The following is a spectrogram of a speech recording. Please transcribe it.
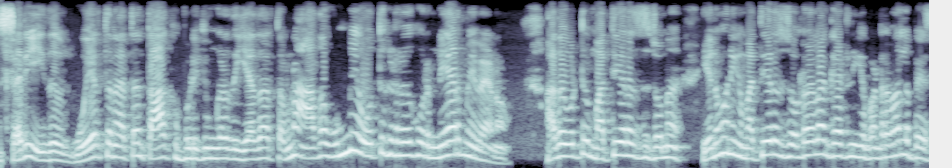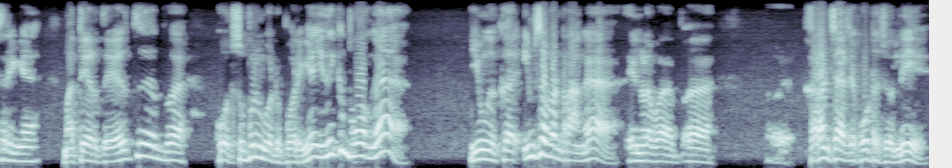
சரி இது உயர்த்தினா தான் தாக்கு பிடிக்குங்கிறது யதார்த்தம்னா அதை உண்மையை ஒத்துக்கிடுறதுக்கு ஒரு நேர்மை வேணும். அதை விட்டு மத்திய அரசு சொன்ன என்னமோ நீங்கள் மத்திய அரசு சொல்கிறதெல்லாம் கேட்டு நீங்கள் பண்ணுற மாதிரில பேசுகிறீங்க மத்திய அரசு எடுத்து இப்போ சுப்ரீம் கோர்ட்டு போகிறீங்க இதுக்கும் போங்க. இவங்க க இம்சை பண்ணுறாங்க எங்களை கரண்ட் சார்ஜை கூட்ட சொல்லி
